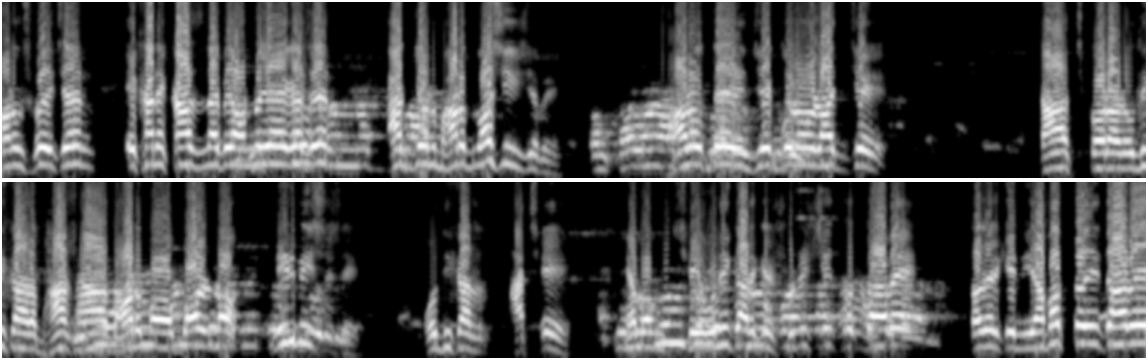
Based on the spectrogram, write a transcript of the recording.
মানুষ হয়েছেন, এখানে কাজ না পেয়ে অন্য জায়গায় গেছেন, একজন ভারতবাসী হিসেবে। ভারতের যে কোনো রাজ্যে কাজ করার অধিকার, ভাষা, ধর্ম, বর্ণ নির্বিশেষে অধিকার আছে এবং সেই অধিকারকে সুনিশ্চিত করতে হবে, তাদেরকে নিরাপত্তা দিতে হবে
